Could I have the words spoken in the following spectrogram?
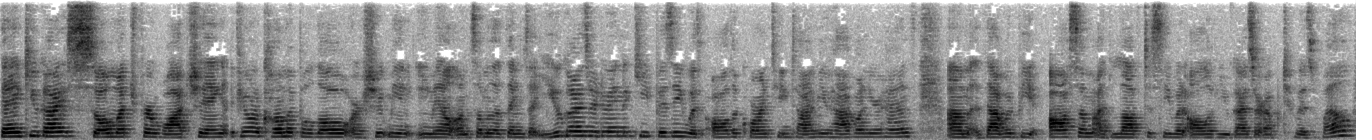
Thank you guys so much for watching. If you want to comment below or shoot me an email on some of the things that you guys are doing to keep busy with all the quarantine time you have on your hands, um, that would be awesome. I'd love to see what all of you guys are up to as well.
